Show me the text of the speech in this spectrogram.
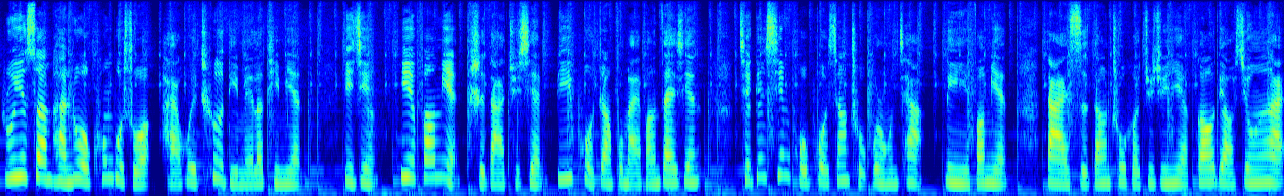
如意算盘落空不说，还会彻底没了体面。毕竟，一方面是大曲线逼迫丈夫买房在先，且跟新婆婆相处不融洽；另一方面，大 S 当初和具俊晔高调秀恩爱，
